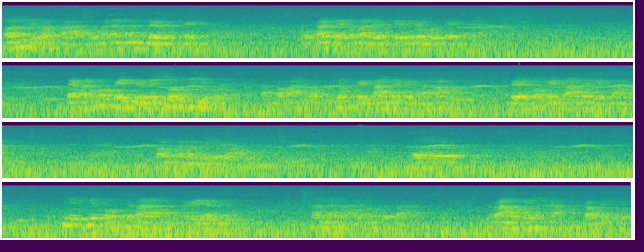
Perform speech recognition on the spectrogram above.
ตอนที่อยู่วัดป่าผมนั้นนั้นเดินเป็นผมเข้าใจว่าเดินเป็นยกมือเป็นนะแต่มันก็เป็นอยู่ในช่วงที่อยู่นะประมาณว่ายกเป็นบ้างไม่เป็นบ้างเดินก็เป็นบ้างไม่เป็นบ้างต้องกำลังพยายามเออที่ที่ผมจะมาเรียนท่านหลายก็คือว่าเราเนี่ยนะครับ เราไม่ถูก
